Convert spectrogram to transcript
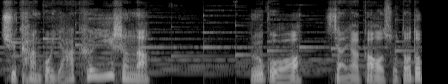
去看过牙科医生呢？如果想要告诉豆豆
